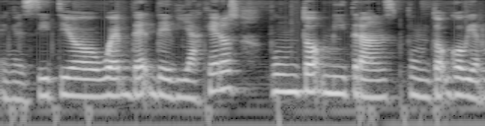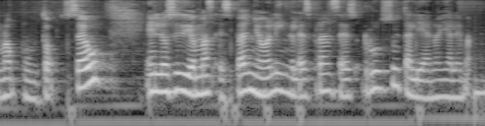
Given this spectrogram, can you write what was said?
en el sitio web de deviajeros.mitrans.gobierno.cu en los idiomas español, inglés, francés, ruso, italiano y alemán.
